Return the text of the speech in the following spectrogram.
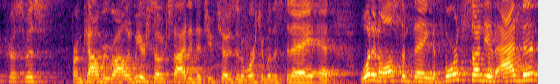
Christmas from Calvary Raleigh. We are so excited that you've chosen to worship with us today. And what an awesome thing. The fourth Sunday of Advent.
